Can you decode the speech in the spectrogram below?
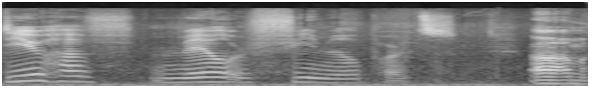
do you have male or female parts? Um,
